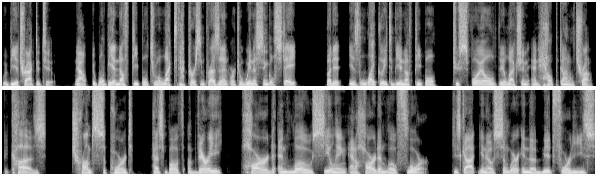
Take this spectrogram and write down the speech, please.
would be attracted to. Now, it won't be enough people to elect that person president or to win a single state, but it is likely to be enough people to spoil the election and help Donald Trump because Trump's support has both a very hard and low ceiling and a hard and low floor. He's got, you know, somewhere in the mid 40s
